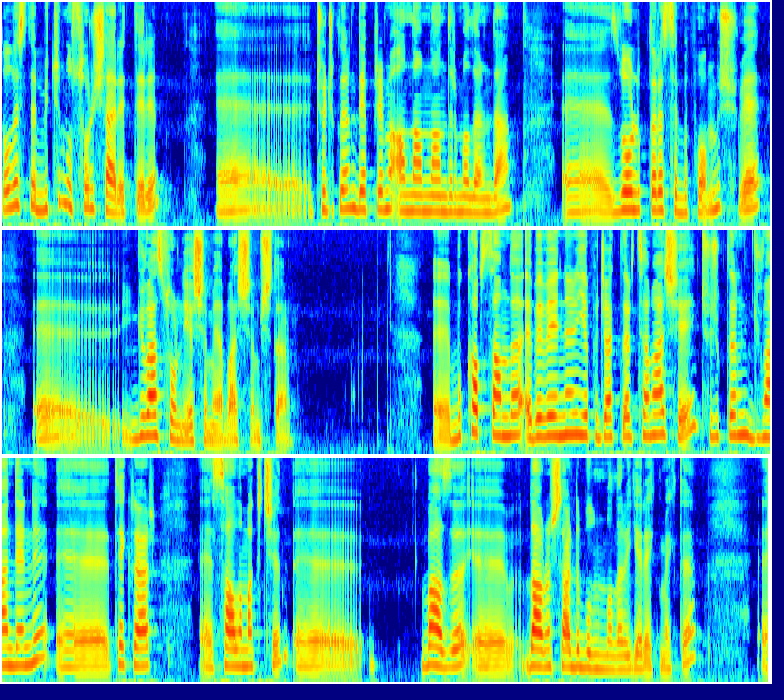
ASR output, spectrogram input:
Dolayısıyla bütün bu soru işaretleri e, çocukların depremi anlamlandırmalarından e, zorluklara sebep olmuş ve e, güven sorunu yaşamaya başlamışlar. E, bu kapsamda ebeveynlerin yapacakları temel şey çocukların güvenlerini e, tekrar e, sağlamak için e, bazı e, davranışlarda bulunmaları gerekmekte. E,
